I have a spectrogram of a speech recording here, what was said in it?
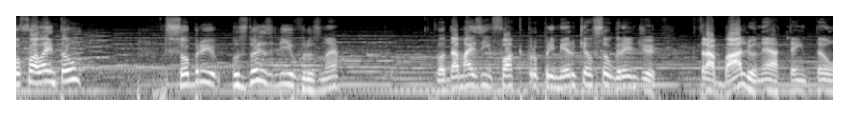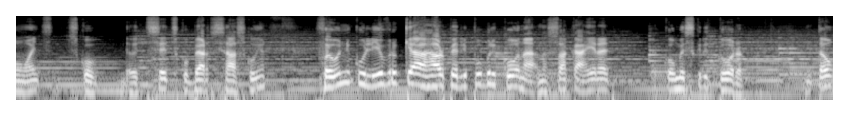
Vou falar então sobre os dois livros, né? Vou dar mais enfoque para o primeiro, que é o seu grande trabalho, né? Até então, antes de ser descoberto esse rascunho, foi o único livro que a Harper Lee publicou na, na sua carreira como escritora. Então,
